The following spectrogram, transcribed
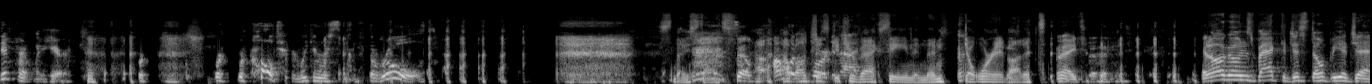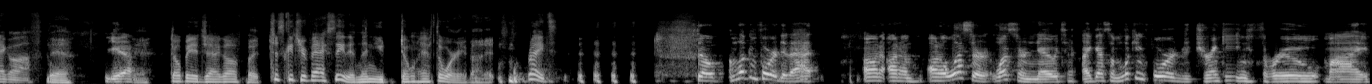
differently here. We're, we're, we're cultured. We can respect the rules. It's nice thoughts. So, how, I'm how looking about forward just get your vaccine and then don't worry about it? Right. It all goes back to just don't be a jagoff. Yeah, Yeah. yeah. Don't be a jagoff, but just get your vaccine and then you don't have to worry about it. Right. So I'm looking forward to that. On on a on a lesser lesser note, I guess I'm looking forward to drinking through my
